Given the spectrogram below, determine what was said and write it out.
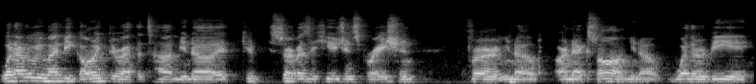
whatever we might be going through at the time, you know, it could serve as a huge inspiration for you know our next song. You know, whether it be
